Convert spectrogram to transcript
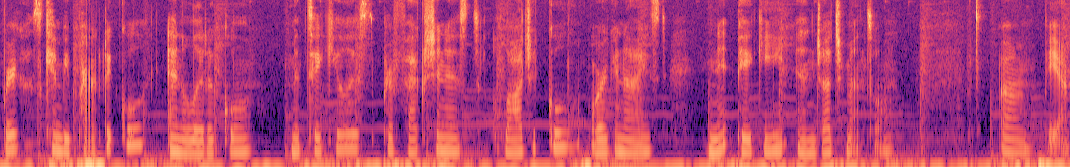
Virgos can be practical, analytical, meticulous, perfectionist, logical, organized, nitpicky, and judgmental. Um, but yeah.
